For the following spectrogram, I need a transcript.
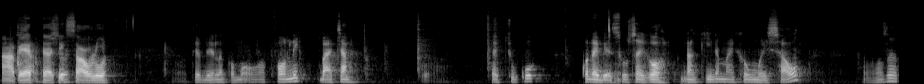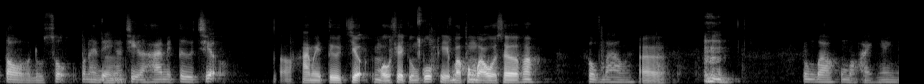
ABS Dạ, ra hồ trước sau luôn. Tiếp đến là có mẫu Phonic 300 của xe Trung Quốc con này biển số Sài Gòn đăng ký năm 2016 nó rất to và đồ sộ con này để Ừ. anh chị là 24 triệu đó, 24 triệu. Mẫu xe Trung Quốc thì bao không bao hồ sơ ha không? Bao. Ờ. Không bao không bảo hành nhanh.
